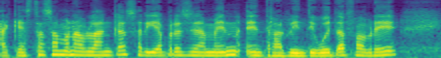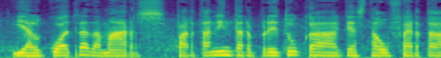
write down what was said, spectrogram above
aquesta Setmana Blanca seria precisament entre el 28 de febrer i el 4 de març. Per tant, interpreto que aquesta oferta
